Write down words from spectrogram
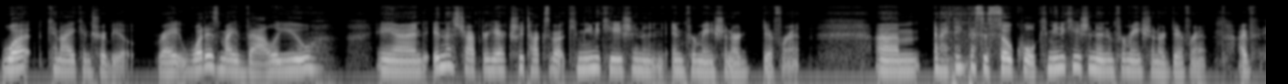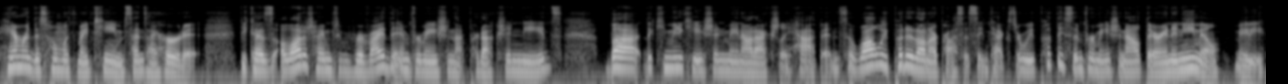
What can I contribute? Right? What is my value? And in this chapter, he actually talks about communication and information are different. Um, and I think this is so cool. Communication and information are different. I've hammered this home with my team since I heard it because a lot of times we provide the information that production needs, but the communication may not actually happen. So while we put it on our processing text or we put this information out there in an email, maybe,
